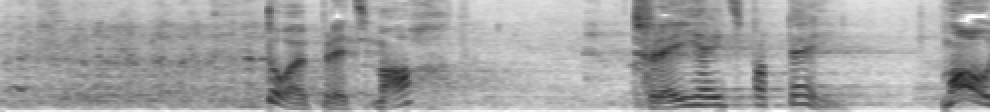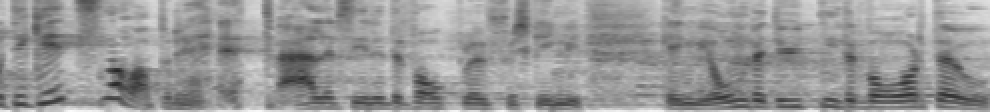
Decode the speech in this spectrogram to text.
da jemand jetzt gemacht. Die Freiheitspartei. Mal, die gibt's noch, aber die Wähler sind davon gelaufen, ist irgendwie, irgendwie unbedeutender geworden.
